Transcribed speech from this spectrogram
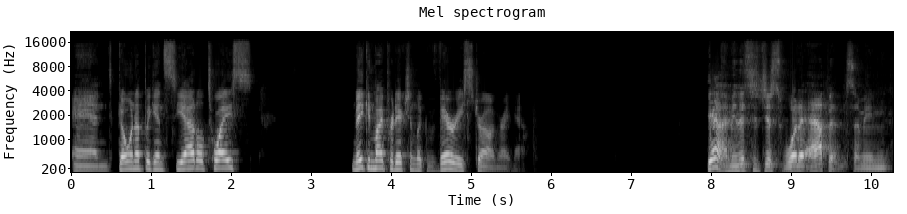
And going up against Seattle twice, making my prediction look very strong right now. Yeah, I mean, this is just what happens. I mean,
